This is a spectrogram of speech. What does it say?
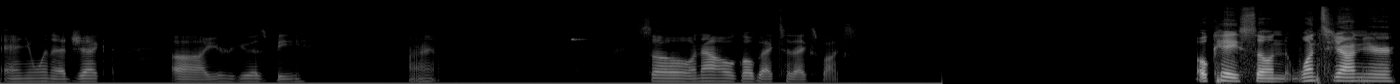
and you want to eject uh, your USB alright. So now we'll go back to the Xbox. Okay so once you're on your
